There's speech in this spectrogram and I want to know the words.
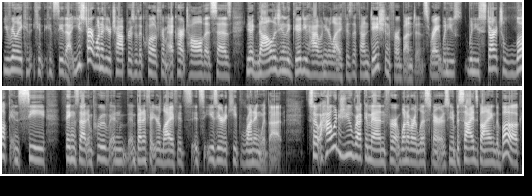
you really can, can, can see that. You start one of your chapters with a quote from eckhart tolle that says you know acknowledging the good you have in your life is the foundation for abundance right? When you when you start to look and see things that improve and, and benefit your life it's it's easier to keep running with that so how would you recommend for one of our listeners you know besides buying the book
